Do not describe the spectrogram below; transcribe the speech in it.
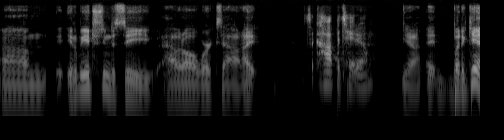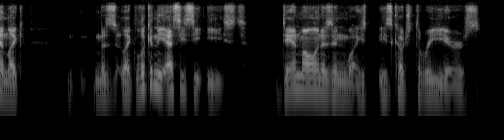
um, it'll be interesting to see how it all works out. I. It's like a hot potato. Yeah, it, but again, like, like look in the SEC East. Dan Mullen is in what he's he's coached three years.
